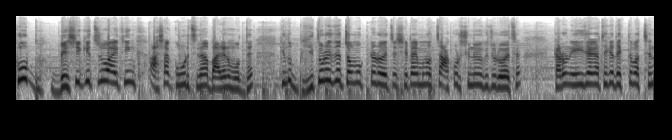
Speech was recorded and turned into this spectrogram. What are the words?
খুব বেশি কিছু আই থিঙ্ক আশা করছি না বাইরের মধ্যে, কিন্তু ভিতরে যে চমকটা রয়েছে, সেটাই মনে হচ্ছে আকর্ষণীয় কিছু রয়েছে। কারণ এই জায়গা থেকে দেখতে পাচ্ছেন,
